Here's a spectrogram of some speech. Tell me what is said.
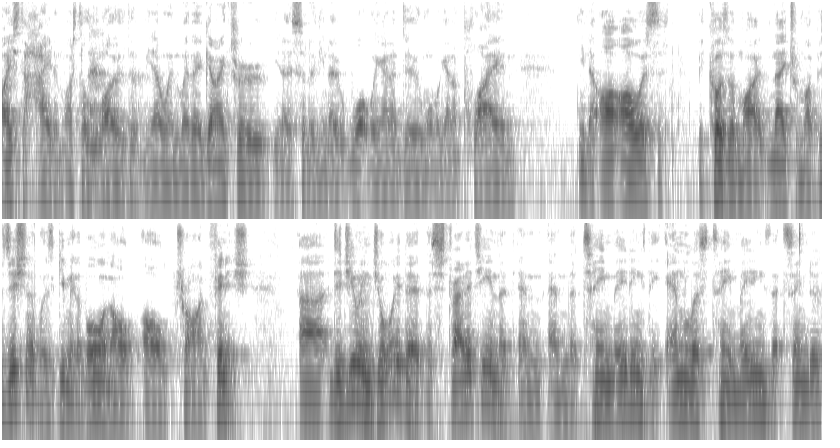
I used to hate them. I used to loathe them. You know, when, when they're going through, you know, sort of, you know, what we're going to do and what we're going to play, and you know, I, I, was because of my nature of my position, it was give me the ball and I'll, I'll try and finish. Uh, did you enjoy the, the strategy and the and, and the team meetings, the endless team meetings that seemed to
